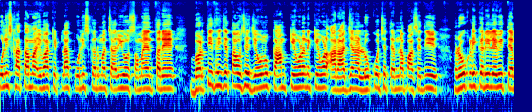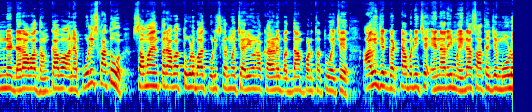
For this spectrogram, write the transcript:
પોલીસ ખાતામાં એવા કેટલાક પોલીસ કર્મચારીઓ સમયાંતરે ભરતી થઈ જતા હોય છે. જેઓનું કામ કેવળ અને કેવળ આ રાજ્યના લોકો છે તેમના પાસેથી રોકડી કરી લેવી, તેમને ડરાવવા, ધમકાવવા અને પોલીસ ખાતું સમયાંતરે આવા તોડબાજ પોલીસ કર્મચારીઓના કારણે બદનામ પણ થતું હોય છે. આવી જ ઘટના બની છે. એનઆરઆઈ મહિલા સાથે જે મૂળ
